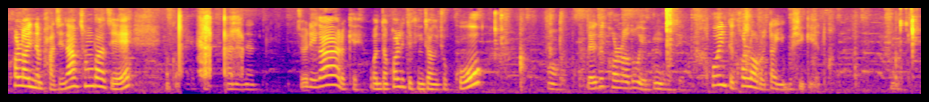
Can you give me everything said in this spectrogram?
컬러 있는 바지나 청바지에 안에는 줄이가 이렇게 원단 퀄리티 굉장히 좋고 어, 레드 컬러도 예쁜 것 같아요. 포인트 컬러로 딱 입으시기에도 이렇게.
